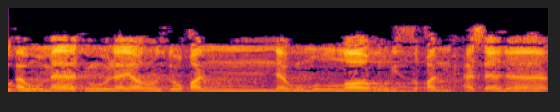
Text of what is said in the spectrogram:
قتلوا أو ماتوا ليرزقنهم الله رزقا حسنا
